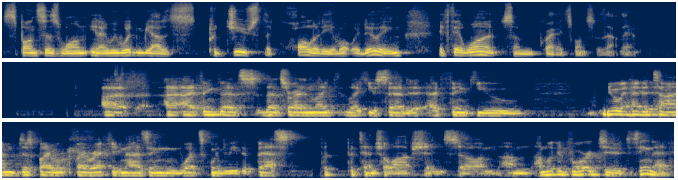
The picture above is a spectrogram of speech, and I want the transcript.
Sponsors want, you know, we wouldn't be able to produce the quality of what we're doing if there weren't some great sponsors out there. Uh, I think that's that's right, and like like you said, I think you knew ahead of time just by by recognizing what's going to be the best potential option. So I'm, I'm I'm looking forward to to seeing that.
